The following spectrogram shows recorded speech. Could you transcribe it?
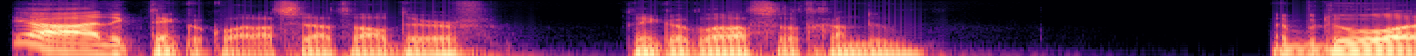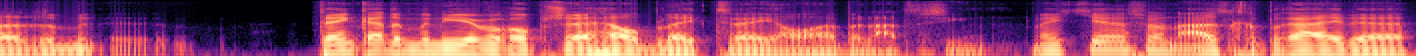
Ja, en ik denk ook wel dat ze dat wel durven. Ik denk ook wel dat ze dat gaan doen. Ik bedoel, eh, de denk aan de manier waarop ze Hellblade 2 al hebben laten zien. Weet je, zo'n uitgebreide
